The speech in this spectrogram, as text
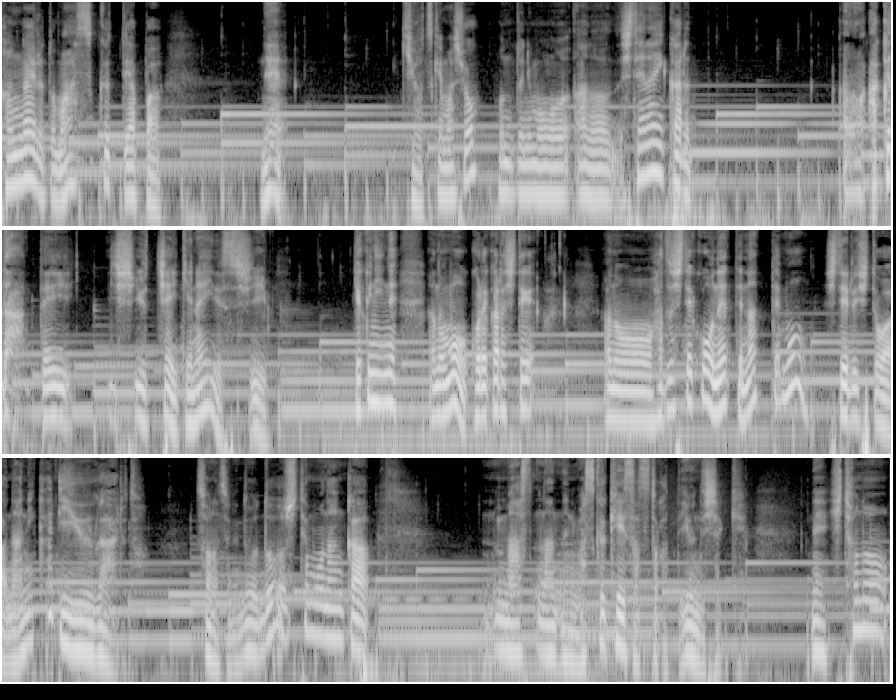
考えるとマスクってやっぱね気をつけましょう。本当にもうあのしてないからあの悪だって言っちゃいけないですし逆にねあのもうこれからしてあの外してこうねってなってもしてる人は何か理由があると。そうなんですよね。どうしてもなんかマス何マスク警察とかって言うんでしたっけ？ね人の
